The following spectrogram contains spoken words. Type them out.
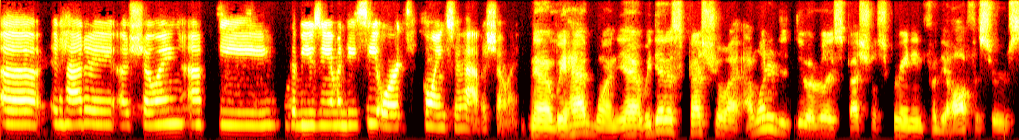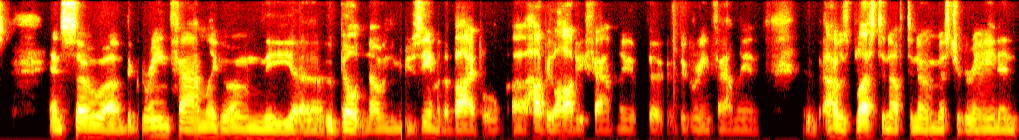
uh, it had a, a showing at the the museum in DC, or it's going to have a showing. No, we had one. Yeah, we did a special. I, I wanted to do a really special screening for the officers and so uh, the Green family, who own the, uh, who built and owned the Museum of the Bible, uh, Hobby Lobby family, the, the Green family, and I was blessed enough to know Mr. Green, and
